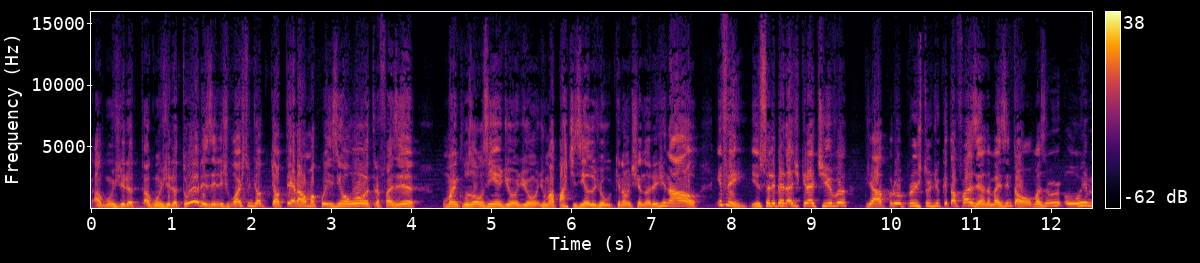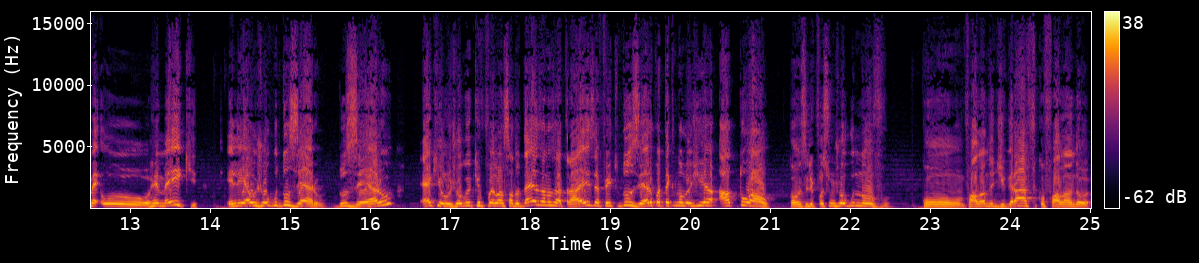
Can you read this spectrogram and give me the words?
alguns, dire- alguns diretores, eles gostam de al- de alterar uma coisinha ou outra, fazer uma inclusãozinha de, um- de, um- de uma partezinha do jogo que não tinha no original. Enfim, isso é liberdade criativa já pro, pro estúdio que tá fazendo. Mas então, mas o, o, o remake, ele é o jogo do zero. Do zero é aquilo, o jogo que foi lançado 10 anos atrás, é feito do zero com a tecnologia atual. Como se ele fosse um jogo novo. Com, falando de gráfico, falando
